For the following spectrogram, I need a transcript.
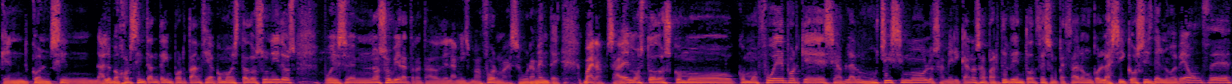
que con, sin, a lo mejor sin tanta importancia como Estados Unidos, pues eh, no se hubiera tratado de la misma forma, seguramente. Bueno, sabemos todos cómo, cómo fue, porque se ha hablado muchísimo. Los americanos a partir de entonces empezaron con la psicosis del 9-11,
